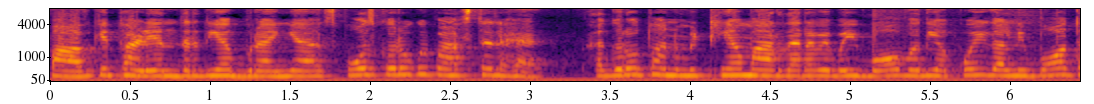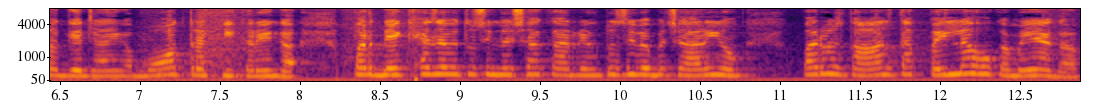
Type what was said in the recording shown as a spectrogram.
ਭਾਵ ਕਿ ਤੁਹਾਡੇ ਅੰਦਰ ਦੀਆਂ ਬੁਰਾਈਆਂ ਸਪੋਜ਼ ਕਰੋ ਕੋਈ ਪਾਸਟਰ ਹੈ। ਅਗਰ ਉਹ ਤੁਹਾਨੂੰ ਮਿੱਠੀਆਂ ਮਾਰਦਾ ਰਹੇ, ਬਈ ਬਹੁਤ ਵਧੀਆ, ਕੋਈ ਗੱਲ ਨਹੀਂ, ਬਹੁਤ ਅੱਗੇ ਜਾਏਗਾ, ਬਹੁਤ ਤਰੱਕੀ ਕਰੇਗਾ। ਪਰ ਦੇਖਿਆ ਜਾਵੇ ਤੁਸੀਂ ਨਸ਼ਾ ਕਰ ਰਹੇ ਹੋ, ਤੁਸੀਂ ਵਿਚਾਰੀ ਹੋ, ਪਰ ਉਸ ਦਾਸ ਦਾ ਪਹਿਲਾ ਹੁਕਮ ਇਹ ਹੈਗਾ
